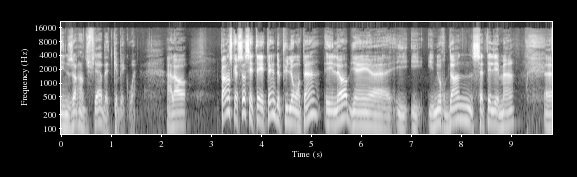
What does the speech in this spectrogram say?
il nous a rendu fiers d'être Québécois. Alors, je pense que ça s'était éteint depuis longtemps, et là, bien, euh, il, il- il nous redonne cet élément euh,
